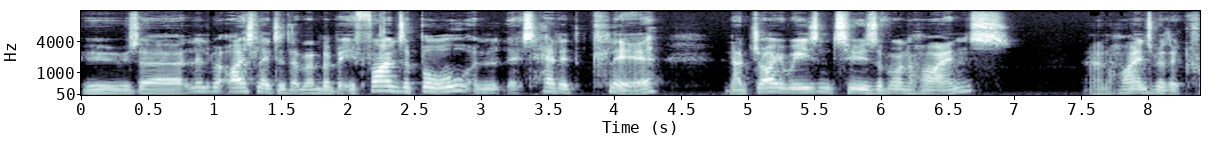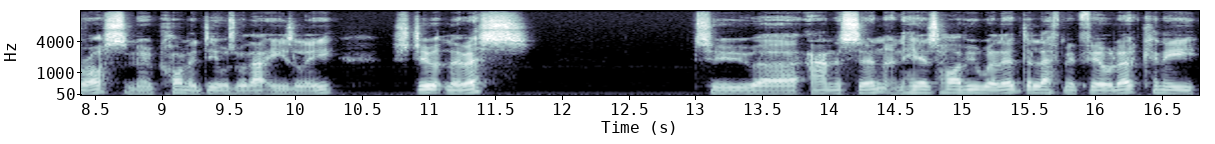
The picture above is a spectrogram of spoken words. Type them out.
who's a little bit isolated at the moment, but he finds a ball and it's headed clear. Now Jai Reason to Zavon Hines, and Hines with a cross, and O'Connor deals with that easily. Stuart Lewis to uh, Anderson, and here's Harvey Willard, the left midfielder. Can he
